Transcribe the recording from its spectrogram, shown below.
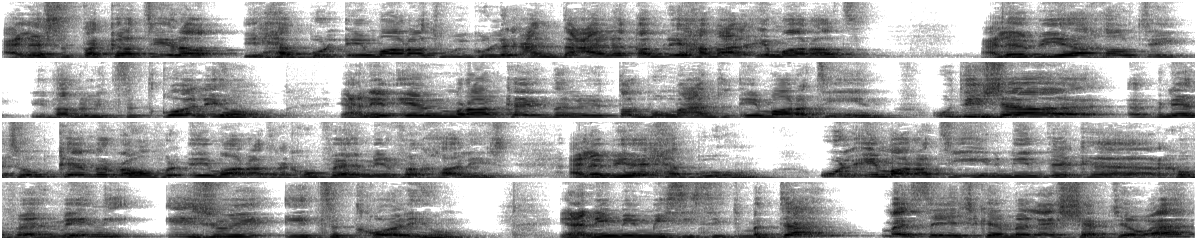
علاش التكاتيره يحبوا الإمارات ويقول لك عندنا علاقة مليحة مع الإمارات؟ على بيها خوتي يظلوا يتصدقوا عليهم. يعني المراكا يظلوا يطلبوا ما عند الإماراتيين. وديجا بناتهم كامل راهم في الإمارات راكم فاهمين في الخليج. على بها يحبوهم. والإماراتيين من ذاك راكم فاهمين يجوا يتصدقوا عليهم. يعني من ميسيس يتمتع ما يسيش كامل على الشعب تاوعه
